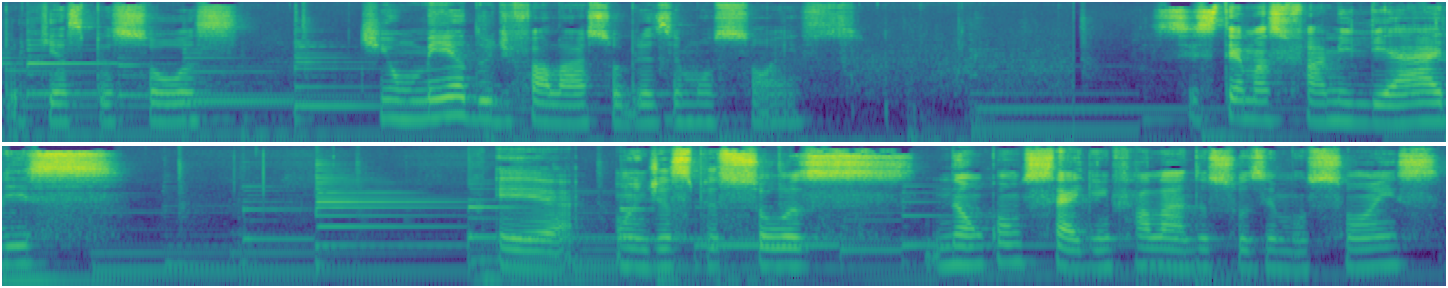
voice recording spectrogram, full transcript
porque as pessoas tinham medo de falar sobre as emoções. Sistemas familiares é, onde as pessoas não conseguem falar das suas emoções,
